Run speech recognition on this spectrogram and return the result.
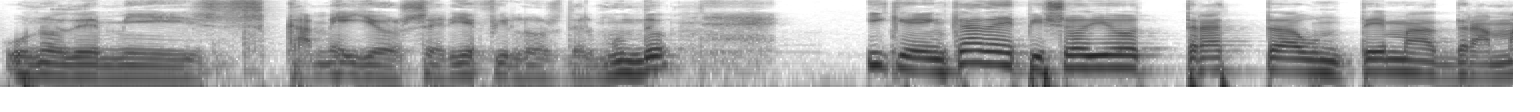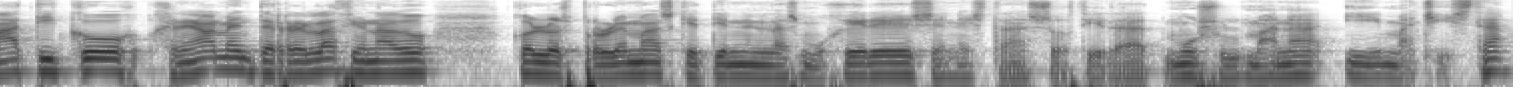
uno de mis camellos seriéfilos del mundo y que en cada episodio trata un tema dramático generalmente relacionado con los problemas que tienen las mujeres en esta sociedad musulmana y machista.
